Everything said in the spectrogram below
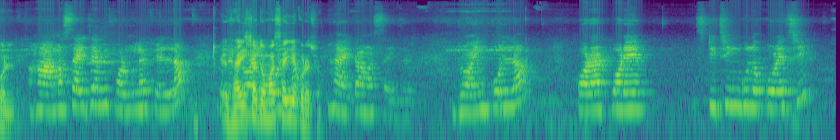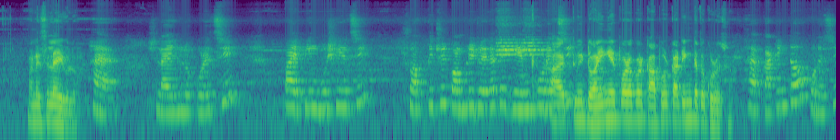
করলে। হ্যাঁ আমার সাইজে আমি ফর্মুলায় ফেললাম। ফেলে সাইজটা তোমার সাইজে করেছ? হ্যাঁ এটা আমার সাইজের ড্রয়িং করলাম করার পরে স্টিচিংগুলো করেছি। মানে সেলাইগুলো? হ্যাঁ সেলাইগুলো করেছি পাইপিং বসিয়েছি সব কিছুই কমপ্লিট হয়ে গেছে হেম করেছি। আর তুমি ড্রয়িং এর পর আবার কাপড় কাটিংটা তো করেছ? হ্যাঁ কাটিংটাও করেছি।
